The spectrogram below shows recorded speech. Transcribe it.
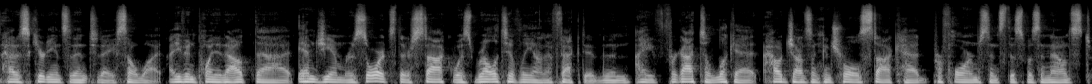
had a security incident today. So what? I even pointed out that MGM Resorts, their stock was relatively unaffected. And I forgot to look at how Johnson Controls stock had performed since this was announced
